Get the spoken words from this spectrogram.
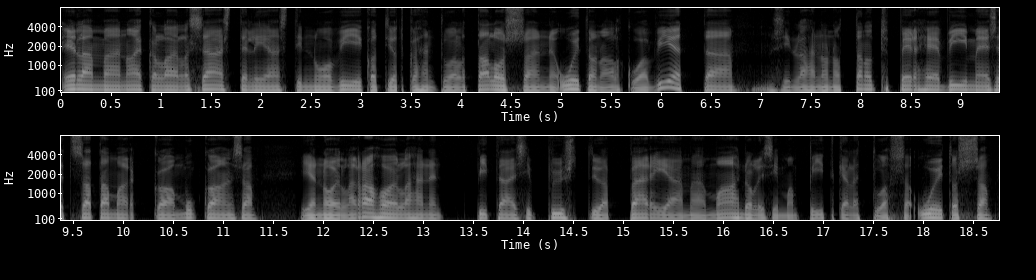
elämään aika lailla säästeliästi nuo viikot, jotka hän tuolla talossa ennen uiton alkua viettää, sillä hän on ottanut perheen viimeiset sata markkaa mukaansa, ja noilla rahoilla hänen pitäisi pystyä pärjäämään mahdollisimman pitkälle tuossa uitossa –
